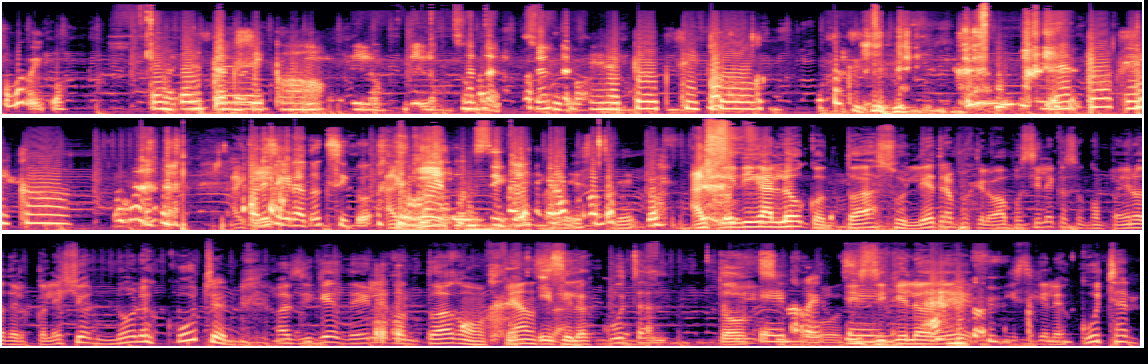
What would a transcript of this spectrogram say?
como rico. Entonces, Tóxico. Dilo, dilo, suéltalo, suéltalo. Era tóxico. Era tóxico. Aquí, Parece que era tóxico. aquí, tóxico. aquí díganlo con todas sus letras porque lo más posible es que sus compañeros del colegio no lo escuchen. Así que denle con toda confianza. Y si lo escuchan, tóxicos. Y si que lo de- y si que lo escuchan,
